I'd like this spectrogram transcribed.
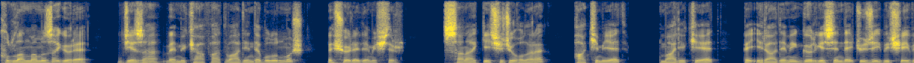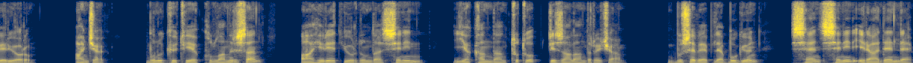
kullanmamıza göre ceza ve mükafat vaadinde bulunmuş ve şöyle demiştir. Sana geçici olarak hakimiyet, malikiyet ve irademin gölgesinde cüzi bir şey veriyorum. Ancak bunu kötüye kullanırsan ahiret yurdunda senin yakandan tutup cezalandıracağım. Bu sebeple bugün sen senin iradenle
